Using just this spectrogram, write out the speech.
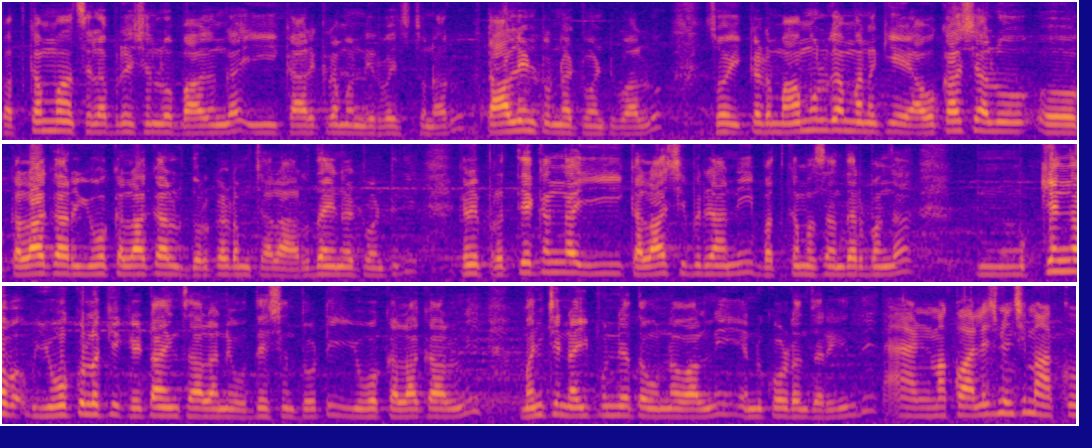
బతుకమ్మ సెలబ్రేషన్లో భాగంగా ఈ కార్యక్రమం నిర్వహిస్తున్నారు. టాలెంట్ ఉన్నటువంటి వాళ్ళు. సో ఇక్కడ మామూలుగా మనకి అవకాశాలు కళాకారు యువ కళాకారులు దొరకడం చాలా అరుదైనటువంటిది. కానీ ప్రత్యేకంగా ఈ కళా శిబిరాన్ని బతుకమ్మ సందర్భంగా ముఖ్యంగా యువకులకి కేటాయించాలనే ఉద్దేశంతో యువ కళాకారుల్ని మంచి నైపుణ్యత ఉన్న వాళ్ళని ఎన్నుకోవడం జరిగింది. అండ్ మా కాలేజ్ నుంచి మాకు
